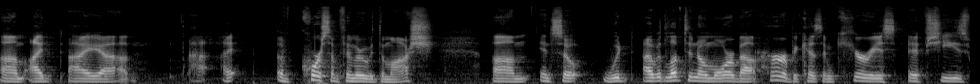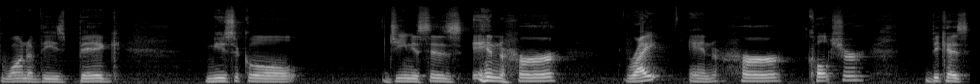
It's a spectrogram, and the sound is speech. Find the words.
Um, I, I, uh, I, of course, I'm familiar with Dimash. Um, and so would I would love to know more about her because I'm curious if she's one of these big musical geniuses in her right in her culture because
